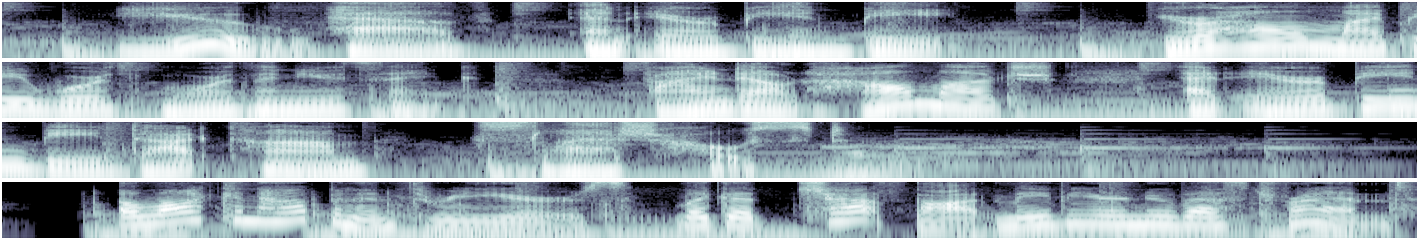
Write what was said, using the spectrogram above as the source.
you have an Airbnb. Your home might be worth more than you think. Find out how much at airbnb.com/slash host. A lot can happen in three years, like a chatbot may be your new best friend.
